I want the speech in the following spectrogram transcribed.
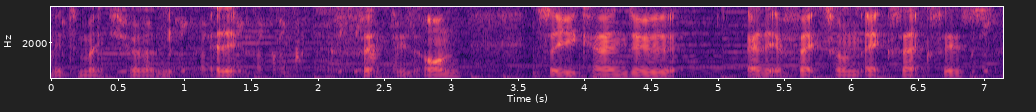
Need to make sure that the edit effect is on. So you can do edit effect on X-axis.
